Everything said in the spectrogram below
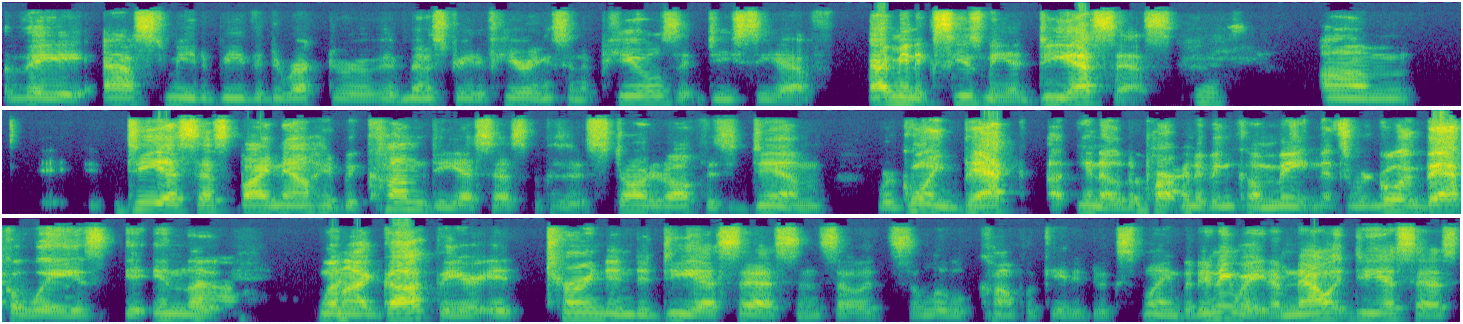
they asked me to be the director of administrative hearings and appeals at DCF. I mean, excuse me, at DSS. Yes. Um, DSS by now had become DSS because it started off as DIM. We're going back, uh, you know, Department okay. of Income Maintenance. We're going back a ways in the wow when I got there, it turned into DSS. And so it's a little complicated to explain. But anyway, I'm now at DSS,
